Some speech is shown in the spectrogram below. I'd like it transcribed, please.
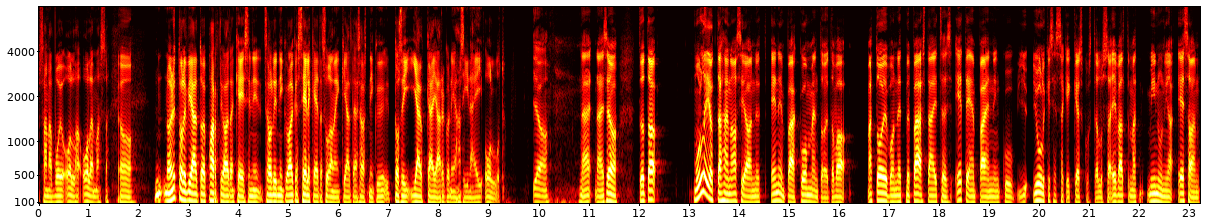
sana voi olla olemassa. Joo. No nyt oli vielä tuo partioaitan keissi, niin se oli niinku aika selkeää suomen kieltä ja sellaista niinku tosi jäykkää jargoniahan siinä ei ollut. Joo, näin, näin se on. Tota, mulla ei ole tähän asiaan nyt enempää kommentoitavaa. Mä toivon, että me päästään itse asiassa eteenpäin niin kuin ju- julkisessakin keskustelussa, ei välttämättä minun ja Esan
